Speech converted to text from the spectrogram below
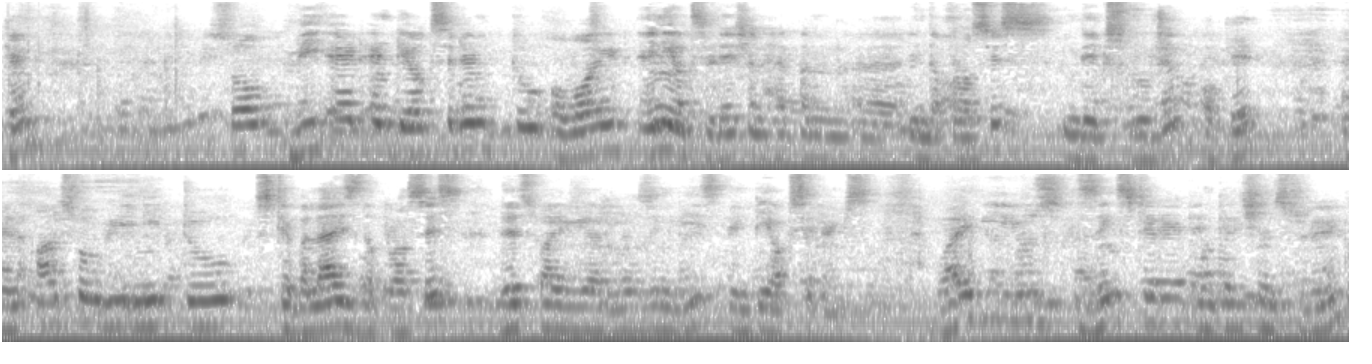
Okay? So we add antioxidant to avoid any oxidation happen uh, in the process in the extrusion okay and also we need to stabilize the process. That's why we are using these antioxidants. Why we use zinc stearate and calcium stearate?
